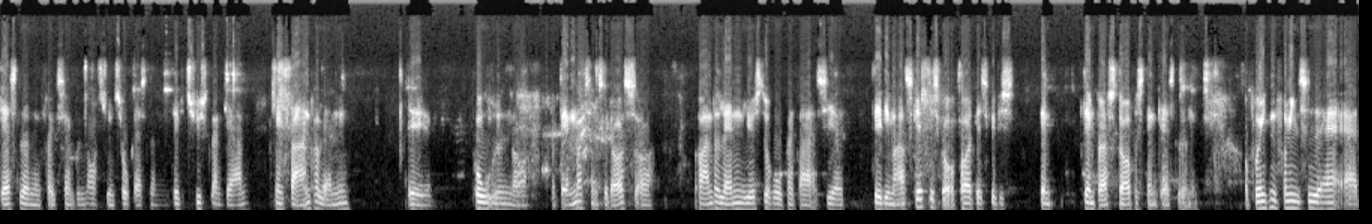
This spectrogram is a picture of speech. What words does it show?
gasledning, for eksempel Nord Stream 2 gasledning. Det vil Tyskland gerne, men for andre lande, øh, Polen og, og Danmark sådan set også, og, og andre lande i Østeuropa, der siger, at det er de meget skeptiske overfor, at det skal vi, den, den bør stoppes, den gasledning. Og pointen fra min side er, at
